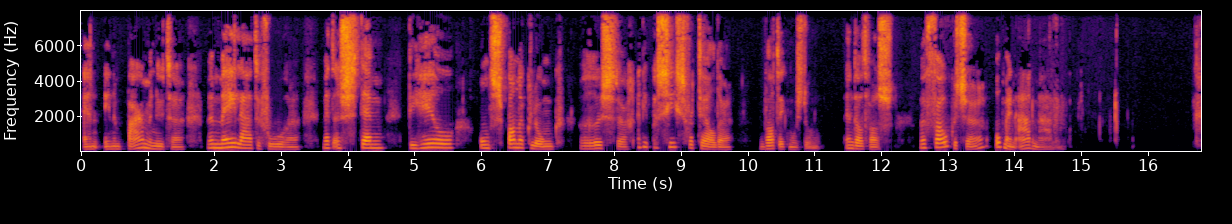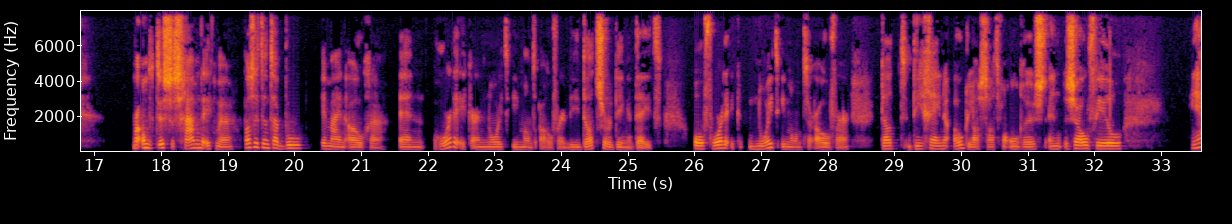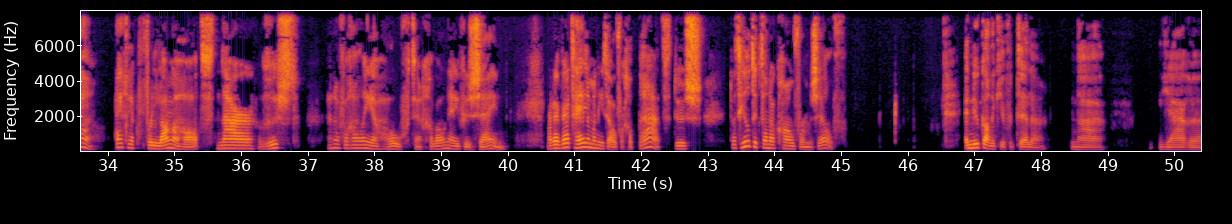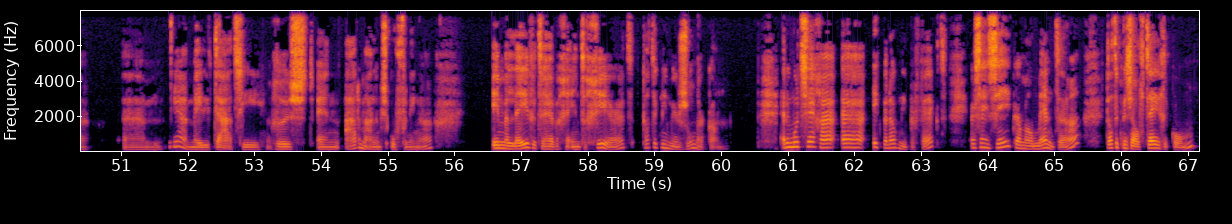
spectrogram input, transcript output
En in een paar minuten me mee laten voeren met een stem die heel ontspannen klonk, rustig en die precies vertelde wat ik moest doen. En dat was me focussen op mijn ademhaling. Maar ondertussen schaamde ik me. Was het een taboe in mijn ogen? En hoorde ik er nooit iemand over die dat soort dingen deed. Of hoorde ik nooit iemand erover dat diegene ook last had van onrust en zoveel, ja, eigenlijk verlangen had naar rust. En dan vooral in je hoofd en gewoon even zijn. Maar daar werd helemaal niet over gepraat. Dus dat hield ik dan ook gewoon voor mezelf. En nu kan ik je vertellen, na jaren um, ja, meditatie, rust en ademhalingsoefeningen in mijn leven te hebben geïntegreerd dat ik niet meer zonder kan. En ik moet zeggen, uh, ik ben ook niet perfect. Er zijn zeker momenten dat ik mezelf tegenkom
